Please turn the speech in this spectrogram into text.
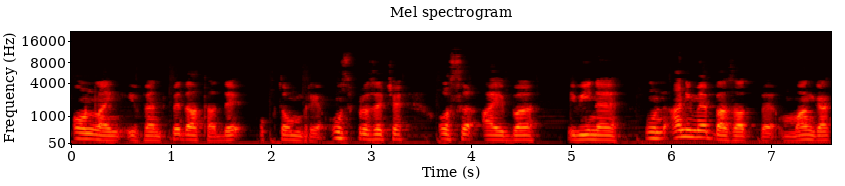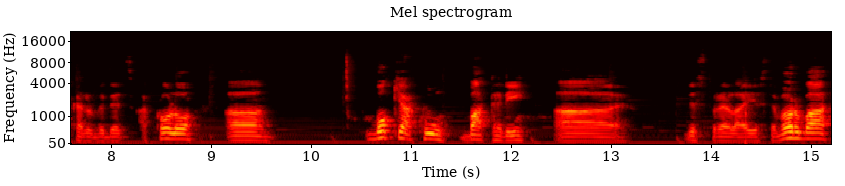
online event pe data de octombrie 11, o să aibă, e bine, un anime bazat pe un manga care îl vedeți acolo. Uh, Bokyaku Battery, uh, despre la este vorba.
